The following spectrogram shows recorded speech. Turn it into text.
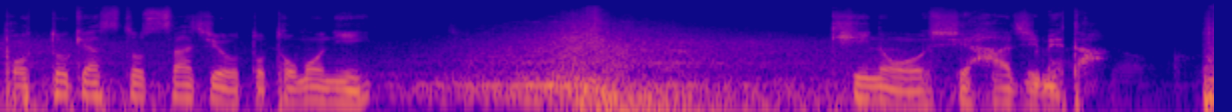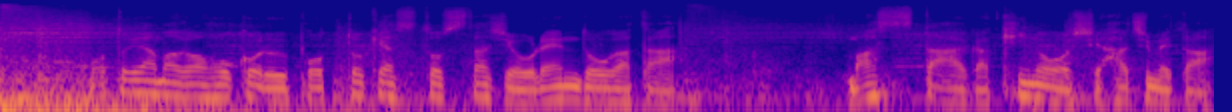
ポッドキャストスタジオと共に機能し始めた。元山が誇るポッドキャストスタジオ連動型マスターが機能し始めた。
